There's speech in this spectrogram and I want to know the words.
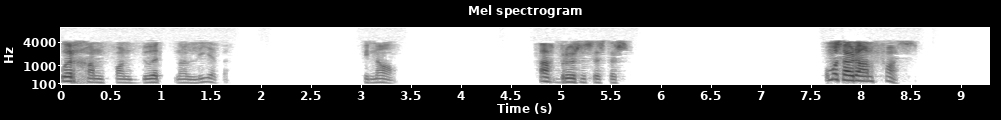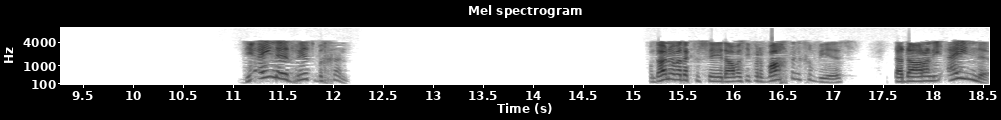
oorgaan van dood na lewe. Finaal. Ag broers en susters. Kom ons hou daaraan vas. Die einde het reeds begin. Onthou nou wat ek gesê het, daar was die verwagting geweest dat daar aan die einde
